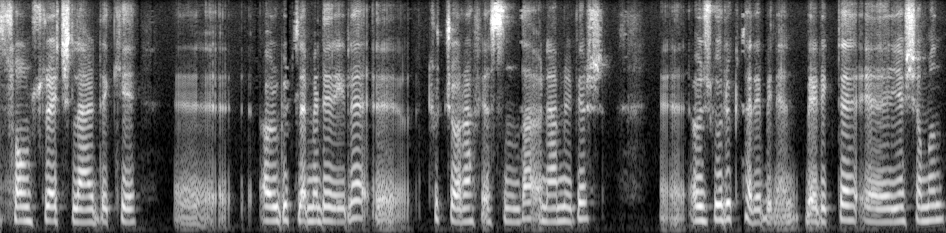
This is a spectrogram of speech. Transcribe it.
son süreçlerdeki e, örgütlemeleriyle e, Kürt coğrafyasında önemli bir e, özgürlük talebinin, birlikte e, yaşamın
